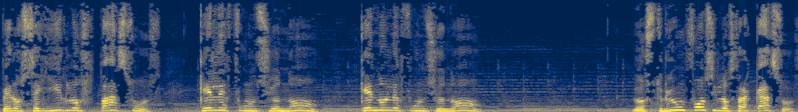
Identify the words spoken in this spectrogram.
pero seguir los pasos. ¿Qué le funcionó? ¿Qué no le funcionó? Los triunfos y los fracasos.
